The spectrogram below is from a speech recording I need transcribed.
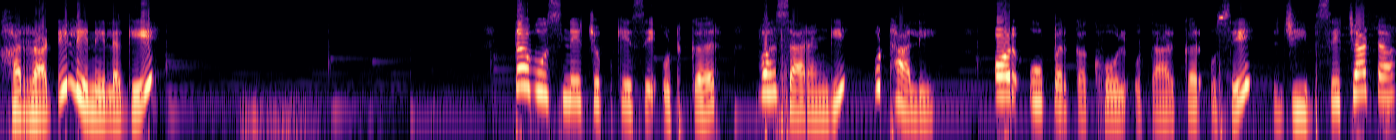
खर्राटे लेने लगे तब उसने चुपके से उठकर वह सारंगी उठा ली और ऊपर का खोल उतारकर उसे जीभ से चाटा।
